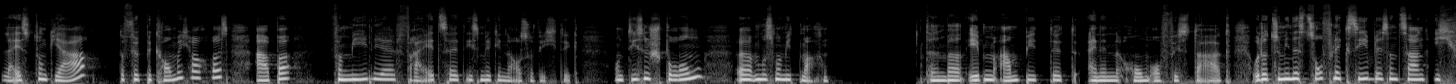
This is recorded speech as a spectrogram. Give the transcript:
Leistung ja, dafür bekomme ich auch was, aber Familie, Freizeit ist mir genauso wichtig. Und diesen Sprung äh, muss man mitmachen. Dass man eben anbietet einen Homeoffice-Tag oder zumindest so flexibel ist und sagen, ich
